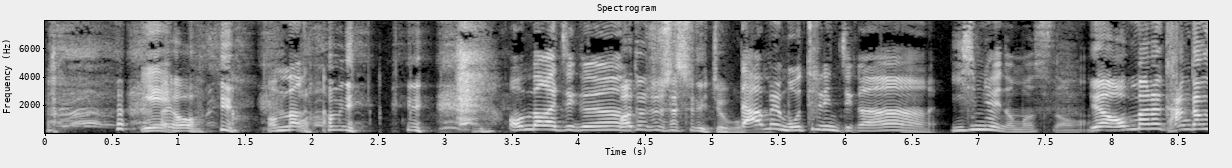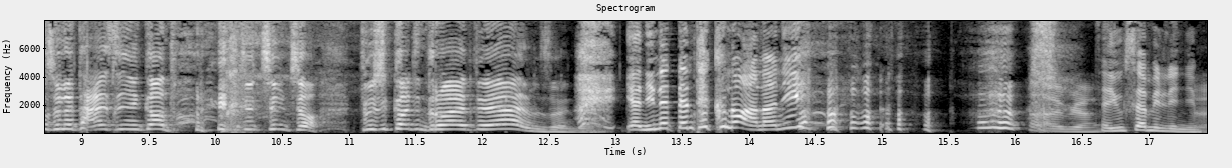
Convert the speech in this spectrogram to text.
예. 아니, 어머니, 엄마가 어머니 엄마가 지금 빠져주실 수도 있죠. 뭐. 땀을 못 흘린 지가 20년이 넘었어. 야, 엄마는 강강술래 다 했으니까 너네 이제 춤춰. 2시까지 들어와야 돼. 이러면서 이제. 야, 니네 땐 테크노 안 하니? 아이고야. 자, 6312님. 네.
